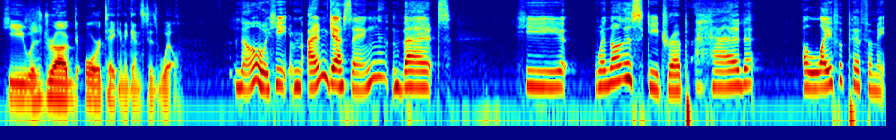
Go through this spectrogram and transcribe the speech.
he was drugged or taken against his will. No, he. I'm guessing that he went on this ski trip, had a life epiphany,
